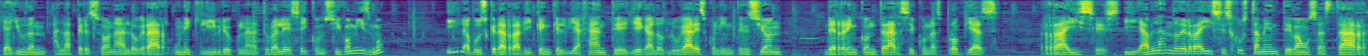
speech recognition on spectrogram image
que ayudan a la persona a lograr un equilibrio con la naturaleza y consigo mismo. Y la búsqueda radica en que el viajante llega a los lugares con la intención de reencontrarse con las propias raíces. Y hablando de raíces, justamente vamos a estar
